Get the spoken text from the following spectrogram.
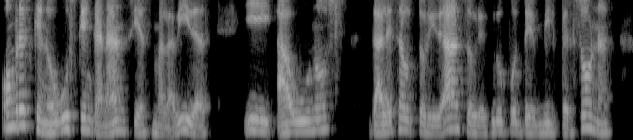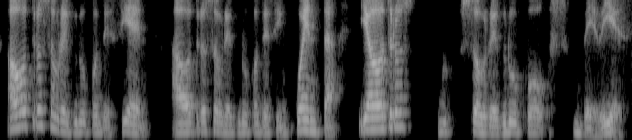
hombres que no busquen ganancias malavidas y a unos dales autoridad sobre grupos de mil personas, a otros sobre grupos de cien, a otros sobre grupos de cincuenta y a otros sobre grupos de 10.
